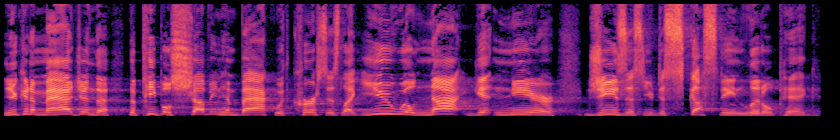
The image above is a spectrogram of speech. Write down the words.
You can imagine the, the people shoving him back with curses like, You will not get near Jesus, you disgusting little pig.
